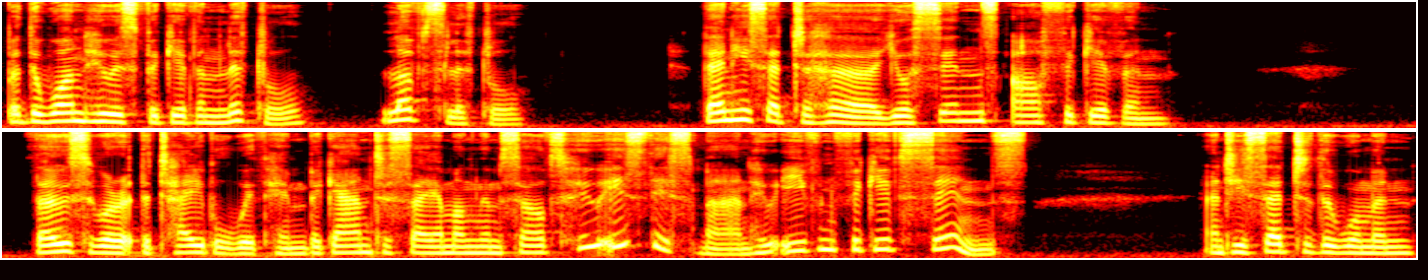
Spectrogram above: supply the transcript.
But the one who is forgiven little loves little. Then he said to her, Your sins are forgiven. Those who were at the table with him began to say among themselves, Who is this man who even forgives sins? And he said to the woman,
